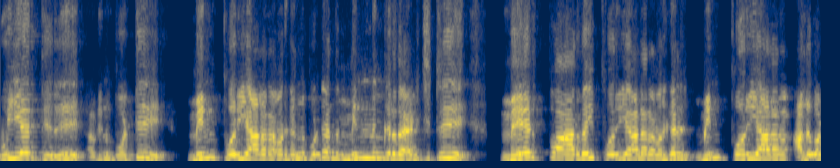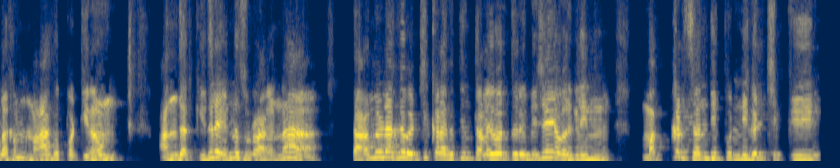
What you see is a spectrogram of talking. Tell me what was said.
உயர்திரு அப்படின்னு போட்டு மின் பொறியாளர் அவர்கள் போட்டு அந்த மின்ங்கிறத அடிச்சிட்டு மேற்பார்வை பொறியாளர் அவர்கள் மின் பொறியாளர் அலுவலகம் நாகப்பட்டினம். அந்த இதுல என்ன சொல்றாங்கன்னா தமிழக வெற்றி கழகத்தின் தலைவர் திரு விஜய் அவர்களின் மக்கள் சந்திப்பு நிகழ்ச்சிக்கு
